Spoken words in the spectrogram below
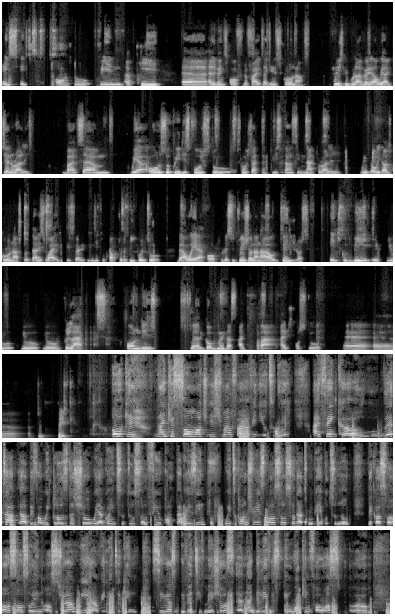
is it's also been a key uh, element of the fight against corona. Swedish people are very aware generally, but um, we are also predisposed to social distancing naturally, with or without corona. So that is why it is very easy to talk to the people to be aware of the situation and how dangerous it could be if you you you relax on this where the government has advised us to uh, to take. Okay, thank you so much, Ishmael, for having you today. I think um, later, uh, before we close the show, we are going to do some few comparison with countries also so that we'll be able to know. Because for us also in Austria, we are really taking serious preventive measures, and I believe it's been working for us. Um,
